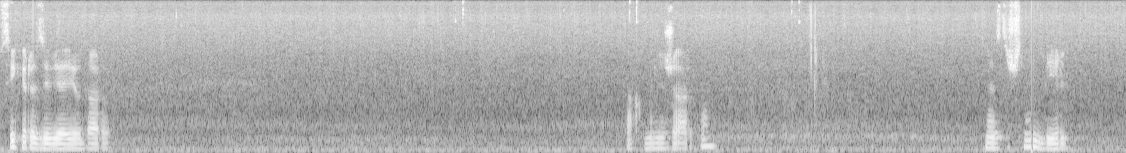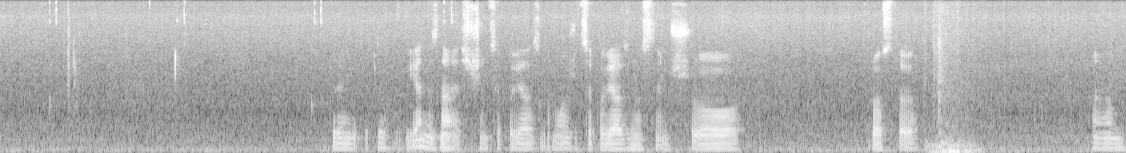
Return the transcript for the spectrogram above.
Скільки разів я її вдарив? Мені жарко. Незначний біль. Я не знаю, з чим це пов'язано. Може це пов'язано з тим, що просто. Ем,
